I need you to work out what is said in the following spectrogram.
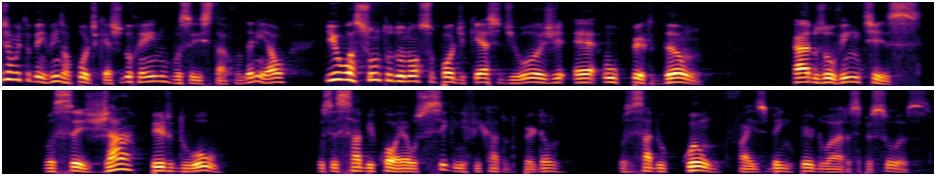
Seja muito bem-vindo ao podcast do Reino. Você está com Daniel e o assunto do nosso podcast de hoje é o perdão. Caros ouvintes, você já perdoou? Você sabe qual é o significado do perdão? Você sabe o quão faz bem perdoar as pessoas?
